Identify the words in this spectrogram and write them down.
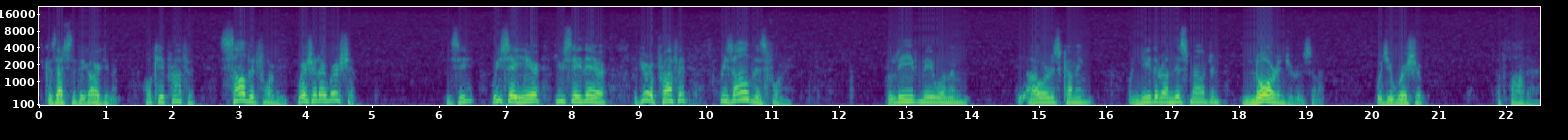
Because that's the big argument. Okay, prophet, solve it for me. Where should I worship? You see? We say here, you say there. If you're a prophet, resolve this for me. Believe me, woman, the hour is coming when neither on this mountain nor in Jerusalem would you worship the Father.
